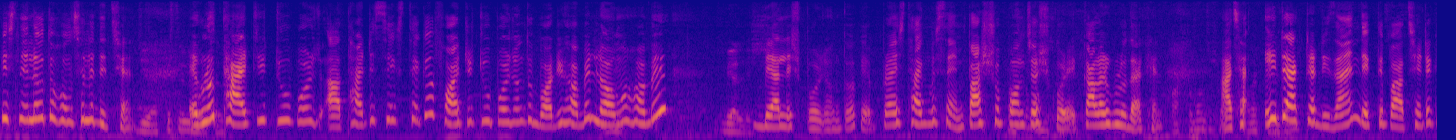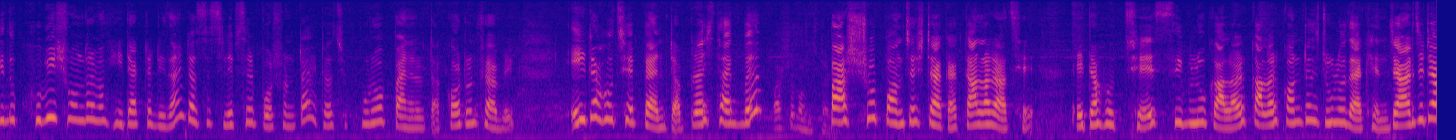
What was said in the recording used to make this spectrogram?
পিস নিলেও তো হোলসেলে দিচ্ছেন। এগুলো থার্টি টু থার্টি সিক্স থেকে ফর্টি টু পর্যন্ত বডি হবে লংও হবে। বিয়াল্লিশ। পর্যন্ত ওকে প্রাইস থাকবে সেম পাঁচশো পঞ্চাশ করে কালারগুলো দেখেন। আচ্ছা এটা একটা ডিজাইন দেখতে পাচ্ছেন এটা কিন্তু খুবই সুন্দর এবং হিট একটা ডিজাইন এটা হচ্ছে স্লিপসের পোর্শনটা এটা হচ্ছে পুরো প্যানেলটা কটন ফ্যাব্রিক এইটা হচ্ছে প্যান্টটা প্রাইস থাকবে পাঁচশো পঞ্চাশ টাকা। কালার আছে। এটা হচ্ছে সি ব্লু কালার কালার কন্ট্রাস্টগুলো দেখেন। যার যেটা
